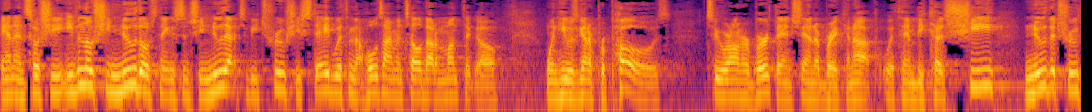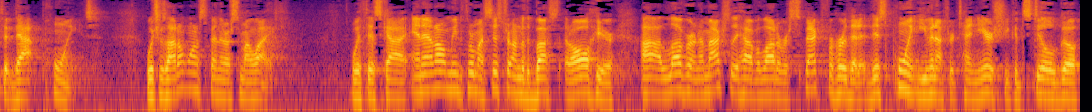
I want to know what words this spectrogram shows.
And, and so she, even though she knew those things and she knew that to be true, she stayed with him that whole time until about a month ago when he was going to propose to her on her birthday and she ended up breaking up with him because she knew the truth at that point, which was, I don't want to spend the rest of my life with this guy. And I don't mean to throw my sister under the bus at all here. I love her and I actually have a lot of respect for her that at this point, even after 10 years, she could still go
